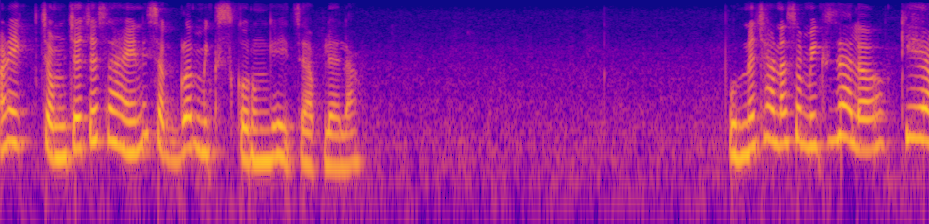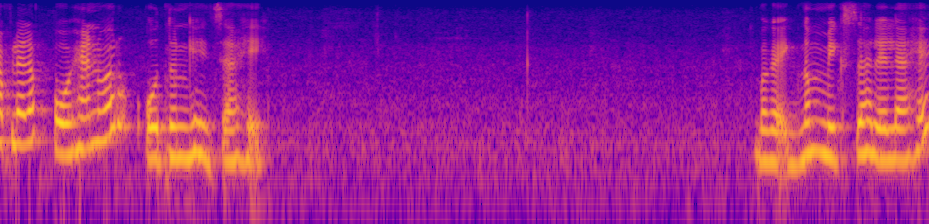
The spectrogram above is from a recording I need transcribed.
आणि एक चमच्याच्या सहाय्याने सगळं मिक्स करून घ्यायचं आहे आपल्याला. पूर्ण छान असं मिक्स झालं की हे आपल्याला पोह्यांवर ओतून घ्यायचं आहे. बघा एकदम मिक्स झालेलं आहे.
